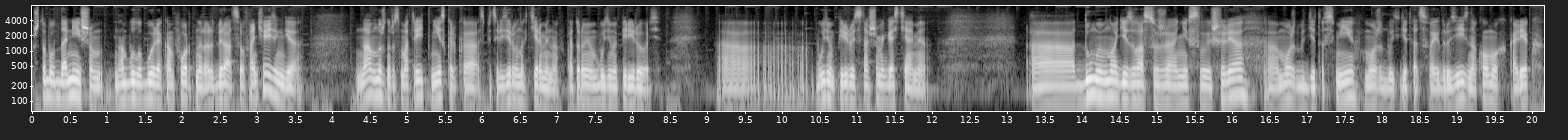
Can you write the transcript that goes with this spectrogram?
Чтобы в дальнейшем нам было более комфортно разбираться во франчайзинге, нам нужно рассмотреть несколько специализированных терминов, которыми мы будем оперировать. А, будем оперировать с нашими гостями. А, думаю, многие из вас уже о них слышали. А, может быть, где-то в СМИ, может быть, где-то от своих друзей, знакомых, коллег.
